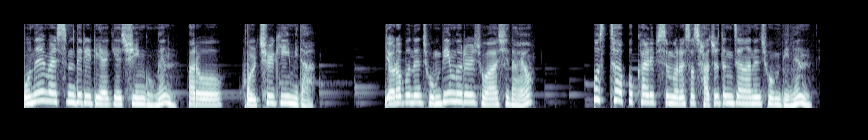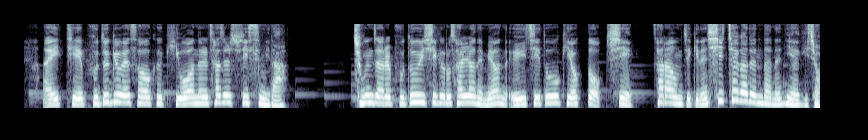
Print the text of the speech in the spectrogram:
오늘 말씀드릴 이야기의 주인공은 바로 골출기입니다. 여러분은 좀비물을 좋아하시나요? 포스트 아포칼립스물에서 자주 등장하는 좀비는 IT의 부두교에서 그 기원을 찾을 수 있습니다. 죽은 자를 부두의식으로 살려내면 의지도 기억도 없이 살아 움직이는 시체가 된다는 이야기죠.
